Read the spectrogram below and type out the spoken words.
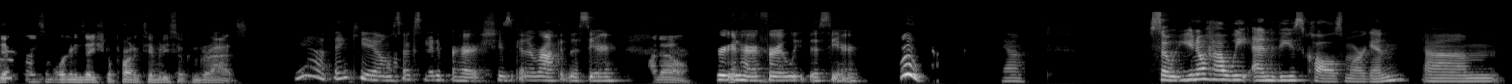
definitely some organizational productivity. So congrats. Yeah, thank you. I'm so excited for her. She's gonna rock it this year. I know. Rooting her for elite this year. Woo! Yeah. So you know how we end these calls, Morgan. Um,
